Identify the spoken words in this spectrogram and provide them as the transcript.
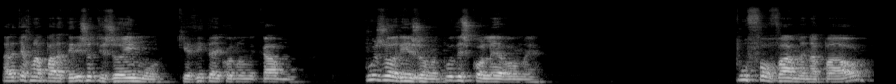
Άρα τι έχω να παρατηρήσω τη ζωή μου και δει τα οικονομικά μου. Πού ζορίζομαι, πού δυσκολεύομαι, πού φοβάμαι να πάω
